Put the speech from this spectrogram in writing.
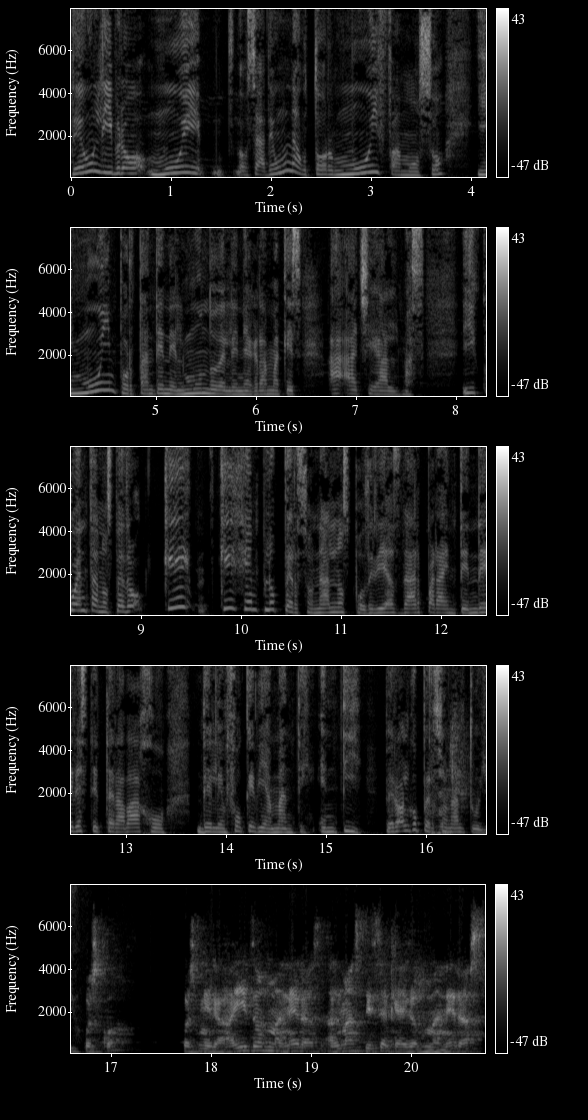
de un libro muy, o sea, de un autor muy famoso y muy importante en el mundo del Enneagrama que es A.H. Almas. Y cuéntanos, Pedro, ¿qué, ¿qué ejemplo personal nos podrías dar para entender este trabajo del enfoque diamante en ti, pero algo personal tuyo? Pues, pues mira, hay dos maneras. Almas dice que hay dos maneras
